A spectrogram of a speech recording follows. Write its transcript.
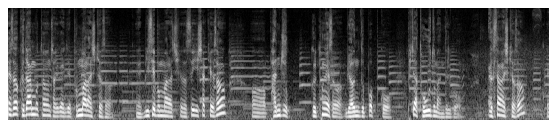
해서 그 다음부터는 저희가 이제 분말화 시켜서 예, 미세 분말화 시켜서 쓰기 시작해서 어, 반죽을 통해서 면도 뽑고 피자 도우도 만들고 액상화 시켜서 예,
